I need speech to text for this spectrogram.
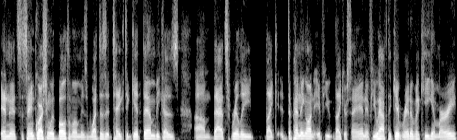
and it's the same question with both of them: is what does it take to get them? Because um, that's really like depending on if you, like you're saying, if you have to get rid of a Keegan Murray,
